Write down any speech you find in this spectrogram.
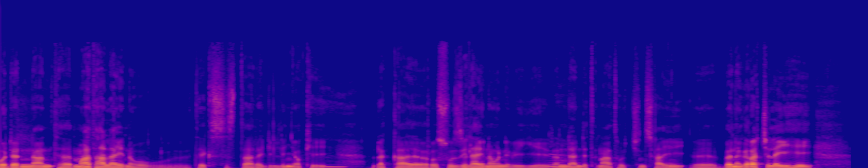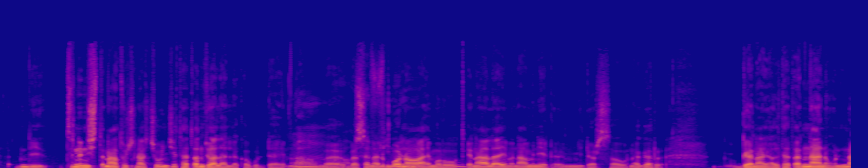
ወደ እናንተ ማታ ላይ ነው text ስታደረግልኝ okay ለካ ርዕሱ እዚህ ላይ ነው ብዬ አንዳንድ ጥናቶችን ሳይ በነገራችን ላይ ይሄ ትንንሽ ጥናቶች ናቸው እንጂ ተጠንቶ ያላለቀ ጉዳይ ነው። በስነ ልቦናው አእምሮ ጤና ላይ ምናምን የሚደርሰው ነገር ገና ያልተጠና ነው። እና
